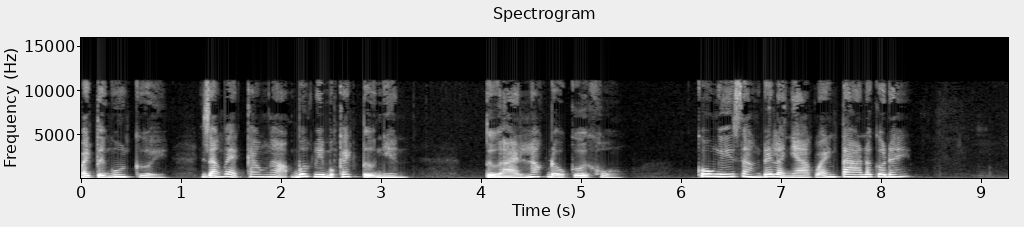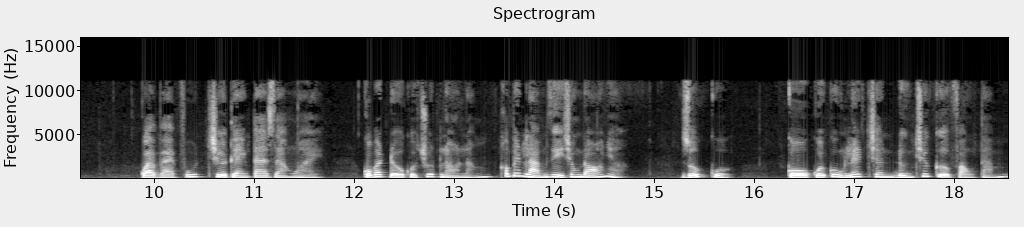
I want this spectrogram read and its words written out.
Bạch tử ngôn cười, dáng vẻ cao ngạo bước đi một cách tự nhiên. Tử ái lắc đầu cười khổ. Cô nghĩ rằng đây là nhà của anh ta nữa cơ đấy. Qua vài phút chưa thấy anh ta ra ngoài, Cô bắt đầu có chút lo lắng, Không biết làm gì trong đó nhở? Rốt cuộc, Cô cuối cùng lết chân đứng trước cửa phòng tắm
